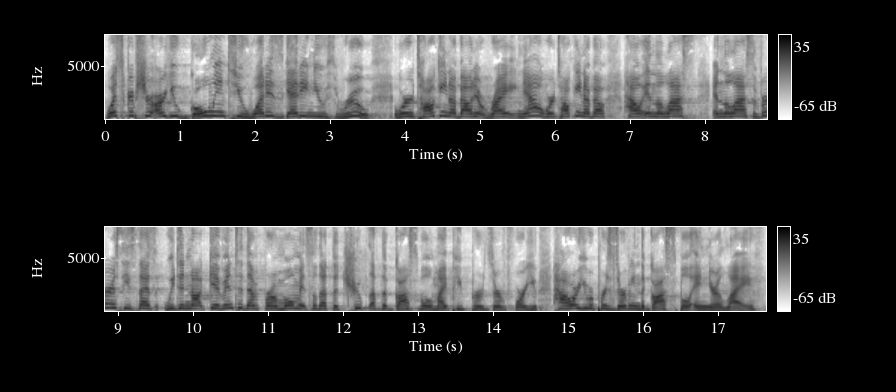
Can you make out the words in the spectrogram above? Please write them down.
What scripture are you going to? What is getting you through? We're talking about it right now. We're talking about how in the last in the last verse he says, "We did not give in to them for a moment so that the truth of the gospel might be preserved for you." How are you preserving the gospel in your life?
